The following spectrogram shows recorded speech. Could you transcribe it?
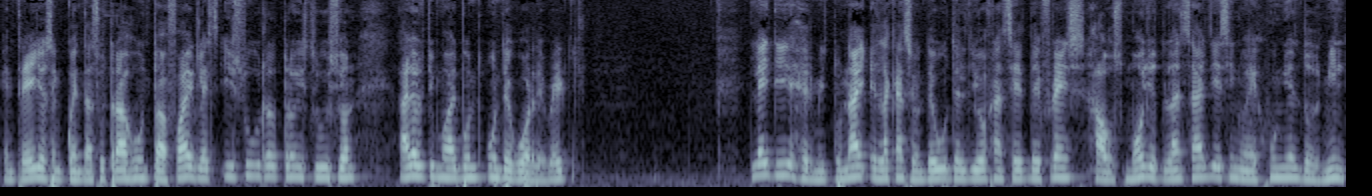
Entre ellos se encuentra su trabajo junto a Fireglass y su retrodistribución al último álbum Underworld de Berkeley. Lady Hermit Tonight es la canción debut del dúo francés de French House Moyot lanzada el 19 de junio del 2000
